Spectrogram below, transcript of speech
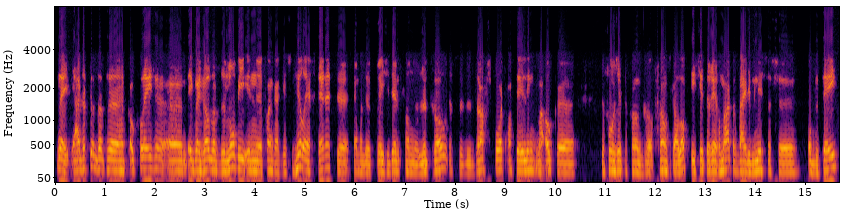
Nee, ja, dat, dat uh, heb ik ook gelezen. Uh, ik weet wel dat de lobby in Frankrijk is heel erg sterk. De, zeg maar de president van Le Tro, dat is de, de drafsportafdeling, maar ook de voorzitter van Frans Galop, die zitten regelmatig bij de ministers op de thee.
